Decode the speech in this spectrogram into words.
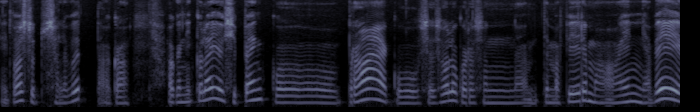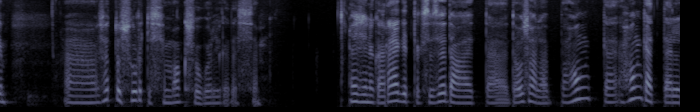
neid vastutusele võtta, aga aga Nikolai Ossipenko praeguses olukorras on äh, tema firma N ja V äh, sattus suurtesse maksuvõlgadesse. ühesõnaga, räägitakse seda, et ta osaleb hanke, hangetel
